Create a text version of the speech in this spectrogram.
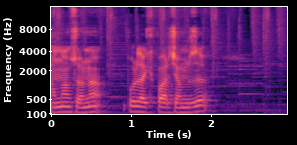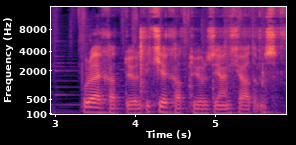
Ondan sonra buradaki parçamızı buraya katlıyoruz. ikiye katlıyoruz yani kağıdımızı.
